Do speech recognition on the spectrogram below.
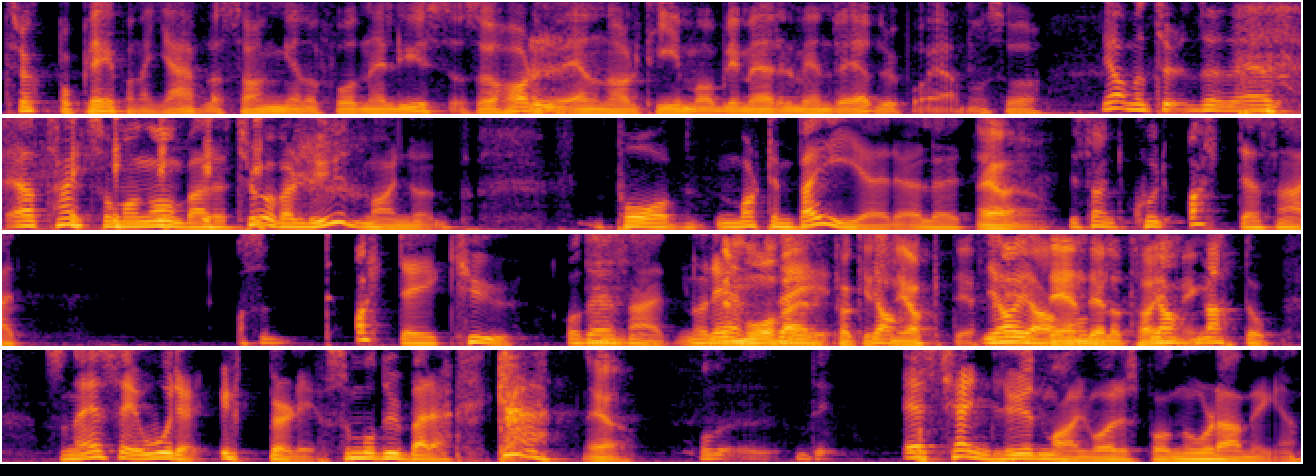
trykke på play på den jævla sangen og få ned lyset, og så har du en og en halv time å bli mer eller mindre edru på igjen. Og så Ja, men jeg, jeg har tenkt så mange ganger bare, Tro å være lydmann på Martin Beyer, eller Ja, ja. hvor alt er sånn her Altså, alt er i ku. og det er sånn her når Mm. Det må sier- være fuckings ja, nøyaktig, for det er en del av timingen. Ja, nettopp. Så når jeg sier ordet 'ypperlig', så må du bare Hæ?! ja. Og det, jeg kjenner lydmannen vår på Nordlendingen.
